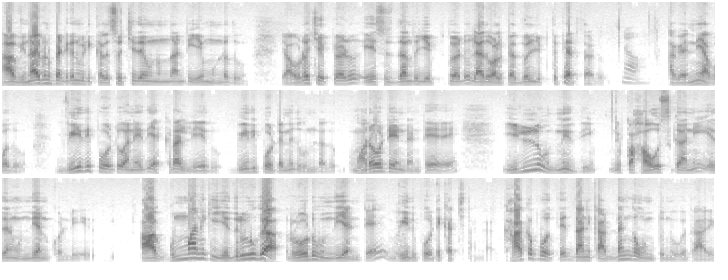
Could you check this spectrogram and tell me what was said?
ఆ వినాయకుని పెట్టుకుని వీడికి కలిసి వచ్చేది ఏమైనా ఉందా అంటే ఏం ఉండదు. ఎవడో చెప్పాడు ఏ సిద్ధాంతం చెప్తాడు లేదా వాళ్ళ పెద్దోళ్ళు చెప్తే పెడతాడు. అవన్నీ అవ్వదు. వీధి పోటు అనేది ఎక్కడా లేదు. వీధి పోటు అనేది ఉండదు. మరొకటి ఏంటంటే ఇల్లు ఉన్నది ఒక హౌస్ కానీ ఏదైనా ఉంది అనుకోండి ఆ గుమ్మానికి ఎదురుగా రోడ్డు ఉంది అంటే వీధి పోటే ఖచ్చితంగా. కాకపోతే దానికి అడ్డంగా ఉంటుంది ఒక దారి.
